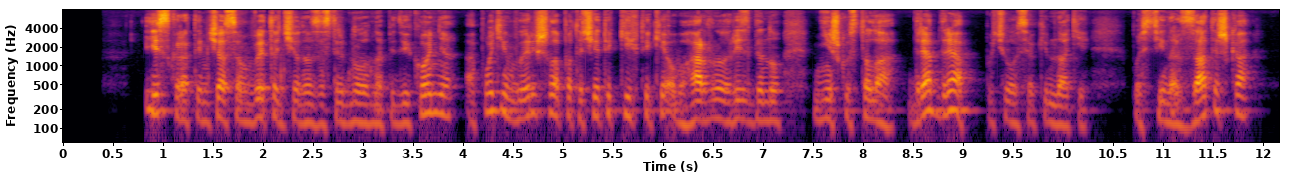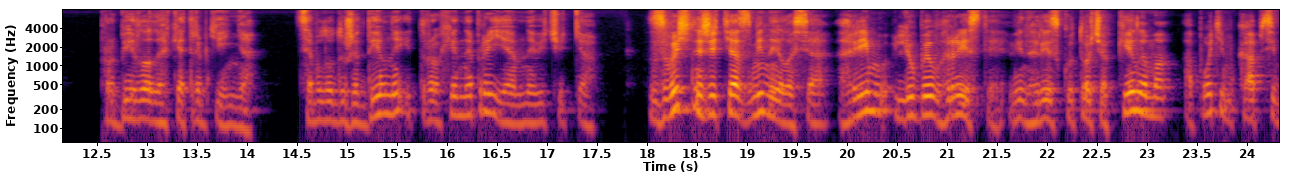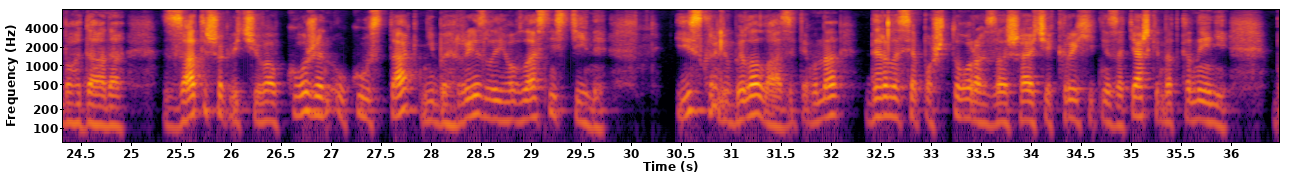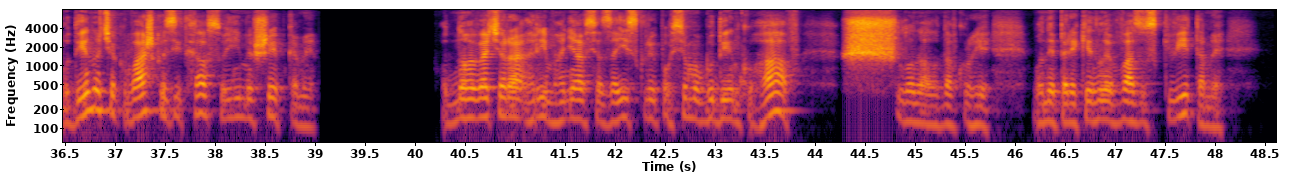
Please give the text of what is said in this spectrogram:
Іскра тим часом витончено застрибнула на підвіконня, а потім вирішила поточити кіхтики об гарну різьбяну ніжку стола. Дряб-дряб почулося в кімнаті. По стінах затишка пробігло легке тремтіння. Це було дуже дивне і трохи неприємне відчуття. Звичне життя змінилося. Грім любив гризти. Він гриз куточок килима, а потім капці Богдана. Затишок відчував кожен укус так, ніби гризли його власні стіни. Іскра любила лазити. Вона дерлася по шторах, залишаючи крихітні затяжки на тканині. Будиночок важко зітхав своїми шибками. Одного вечора грім ганявся за іскрою по всьому будинку. Гав! Шш, лунало навкруги. Вони перекинули вазу з квітами.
